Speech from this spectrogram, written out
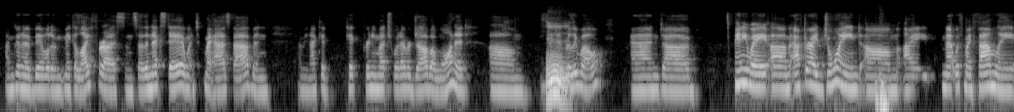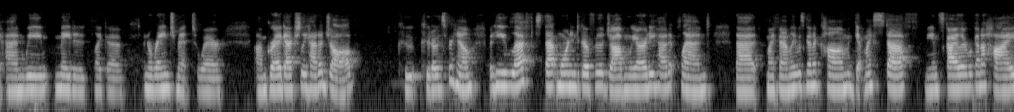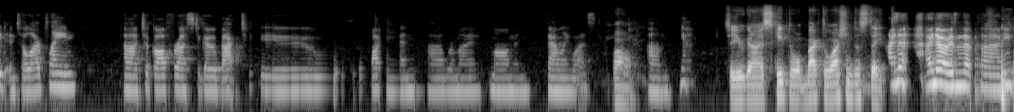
I'm gonna be able to make a life for us. And so the next day, I went took my ASVAB, and I mean, I could pick pretty much whatever job I wanted. Um, mm. I did hmm. really well, and uh, anyway, um, after I joined, um, I met with my family and we made it like a, an arrangement to where um, Greg actually had a job. Kudos for him. But he left that morning to go for the job, and we already had it planned that my family was going to come and get my stuff me and Skylar were going to hide until our plane uh, took off for us to go back to Washington, uh, where my mom and family was. Wow. Um, yeah. So you're gonna escape to back to Washington State. I know. I know. Isn't that funny?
